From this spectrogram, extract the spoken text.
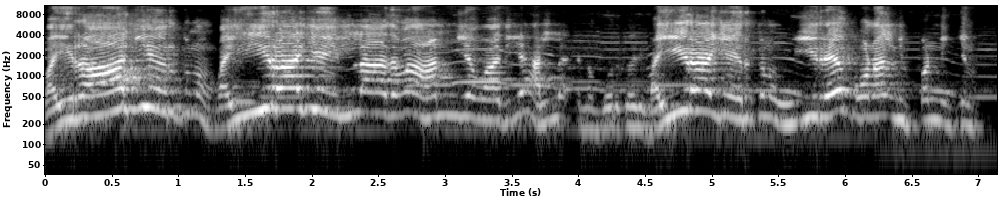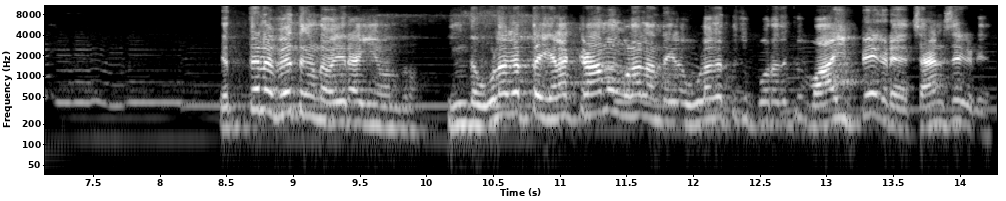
வைராகியம் இருக்கணும். வைராகியம் இல்லாதவன் ஆன்மீகவாதியே அல்ல. என்ன பொறுத்தவரை வைராகியம் இருக்கணும். உயிரே போனாலும் நிப்பன்னு நிக்கணும். எத்தனை பேத்துக்கு அந்த வைராகியம் வந்துடும் இந்த உலகத்தை இழக்காம உங்களால் அந்த உலகத்துக்கு போறதுக்கு வாய்ப்பே கிடையாது சான்ஸே கிடையாது.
